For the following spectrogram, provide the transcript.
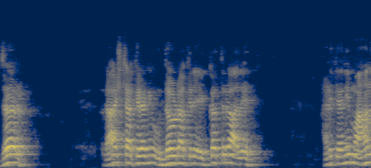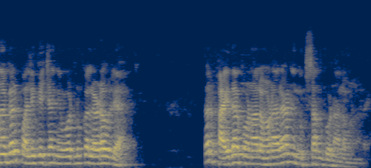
जर राज ठाकरे आणि उद्धव ठाकरे एकत्र आलेत आणि त्यांनी महानगरपालिकेच्या निवडणुका लढवल्या तर फायदा कोणाला होणार आहे आणि नुकसान कोणाला होणार आहे?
